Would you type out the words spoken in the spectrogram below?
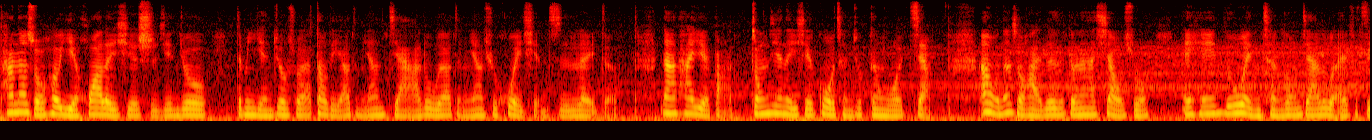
他那时候也花了一些时间，就这边研究说到底要怎么样加入，要怎么样去汇钱之类的。那他也把中间的一些过程就跟我讲。啊，我那时候还在跟他笑说。哎嘿，如果你成功加入 FC，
